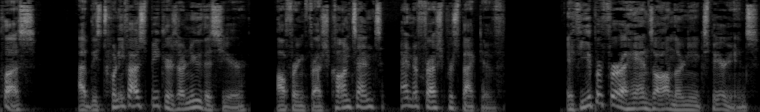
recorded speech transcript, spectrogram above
Plus, at least 25 speakers are new this year, offering fresh content and a fresh perspective. If you prefer a hands on learning experience,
